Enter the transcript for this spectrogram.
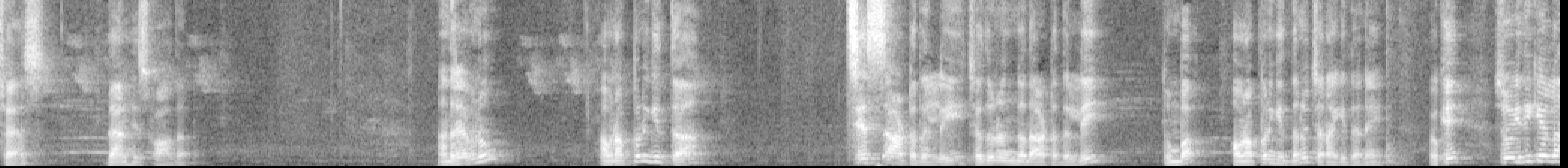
chess than his father ಅಂದರೆ ಅವನು, ಅವನ ಅಪ್ಪನಿಗಿಂತ ಚೆಸ್ ಆಟದಲ್ಲಿ, ಚದುರಂಗದ ಆಟದಲ್ಲಿ ತುಂಬ ಅವನ ಅಪ್ಪನಿಗಿಂತನೂ ಚೆನ್ನಾಗಿದ್ದಾನೆ. ಓಕೆ ಸೊ ಇದಕ್ಕೆಲ್ಲ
